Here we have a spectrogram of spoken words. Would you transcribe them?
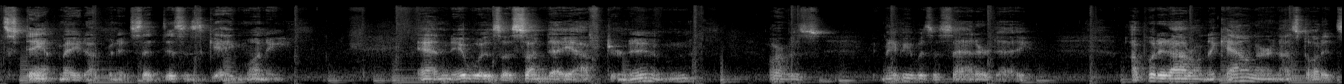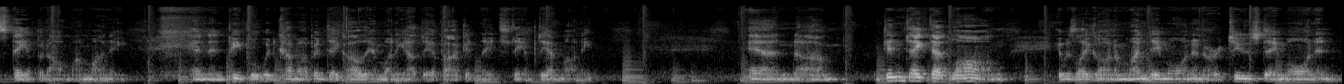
stamp made up, and it said, This is gay money. And it was a Sunday afternoon, or it was maybe it was a Saturday. I put it out on the counter and I started stamping all my money. And then people would come up and take all their money out their pocket and they'd stamp their money. And um, didn't take that long. It was like on a Monday morning or a Tuesday morning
